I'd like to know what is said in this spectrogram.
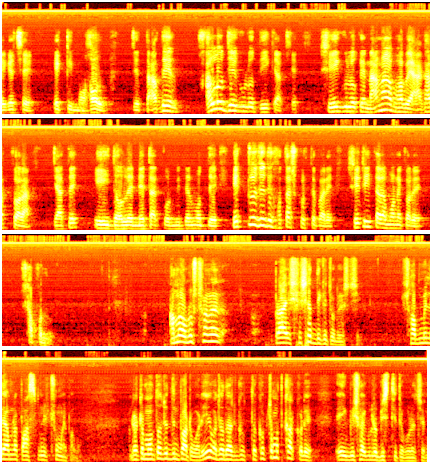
লেগেছে একটি মহল যে তাদের ভালো যেগুলো দিক আছে, সেইগুলোকে নানাভাবে আঘাত করা যাতে এই দলের নেতা কর্মীদের মধ্যে একটু যদি হতাশ করতে পারে সেটি তারা মনে করে সাফল্য। আমরা অনুষ্ঠানের প্রায় শেষের দিকে চলে এসেছি। সব মিলে আমরা পাঁচ মিনিট সময় পাবো। ডক্টর মমতাজুদ্দিন পাটোয়ারি, অজয় দাশগুপ্ত খুব চমৎকার করে এই বিষয়গুলো বিস্তৃত করেছেন।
